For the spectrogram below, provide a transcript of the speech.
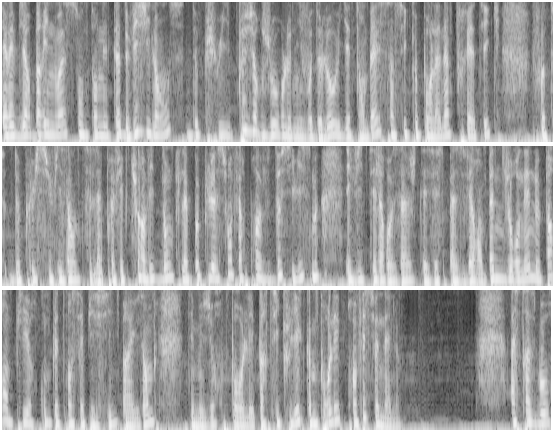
Les rivières barinoises sont en état de vigilance. Depuis plusieurs jours, le niveau de l'eau y est en baisse, ainsi que pour la nappe phréatique. Faute de pluie suffisante, la préfecture invite donc la population à faire preuve de civisme, éviter l'arrosage des espaces verts en pleine journée, ne pas remplir complètement sa piscine, par exemple. Des mesures pour les particuliers comme pour les professionnels. À Strasbourg,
